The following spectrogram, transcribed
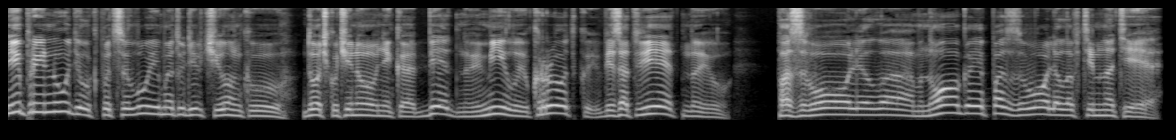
и принудил к поцелуям эту девчонку, дочку чиновника, бедную, милую, кроткую, безответную. Позволила, многое позволила в темноте.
